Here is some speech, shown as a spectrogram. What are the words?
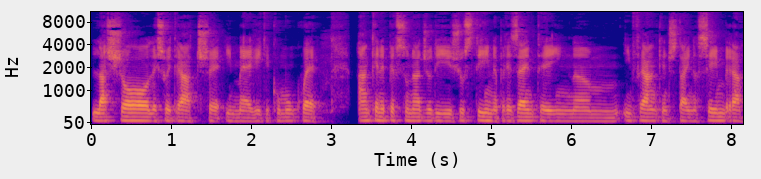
lasciò le sue tracce in Mary che comunque anche nel personaggio di Justine presente in, um, in, Frankenstein sembra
